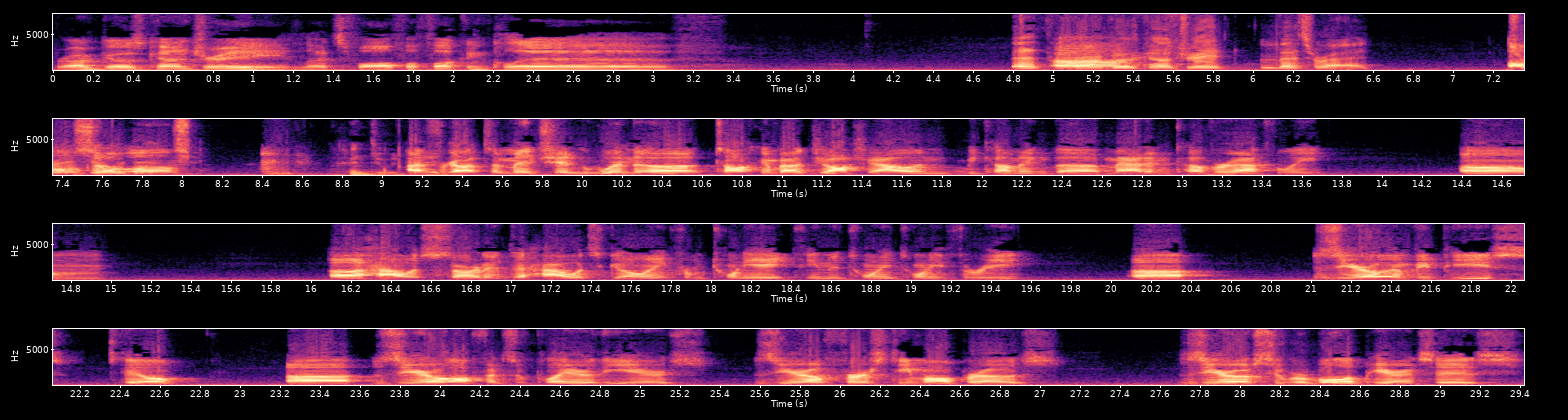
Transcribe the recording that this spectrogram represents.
Broncos country, let's fall off a fucking cliff. That's Uh, Broncos country. Let's ride. Drink Also, till um, ditch. Into a I ditch. forgot to mention when uh, talking about Josh Allen becoming the Madden cover athlete, um, uh, how it started to how it's going from 2018 to 2023. Uh, zero MVPs still, uh, zero Offensive Player of the Years, zero First Team All Pros, zero Super Bowl appearances,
